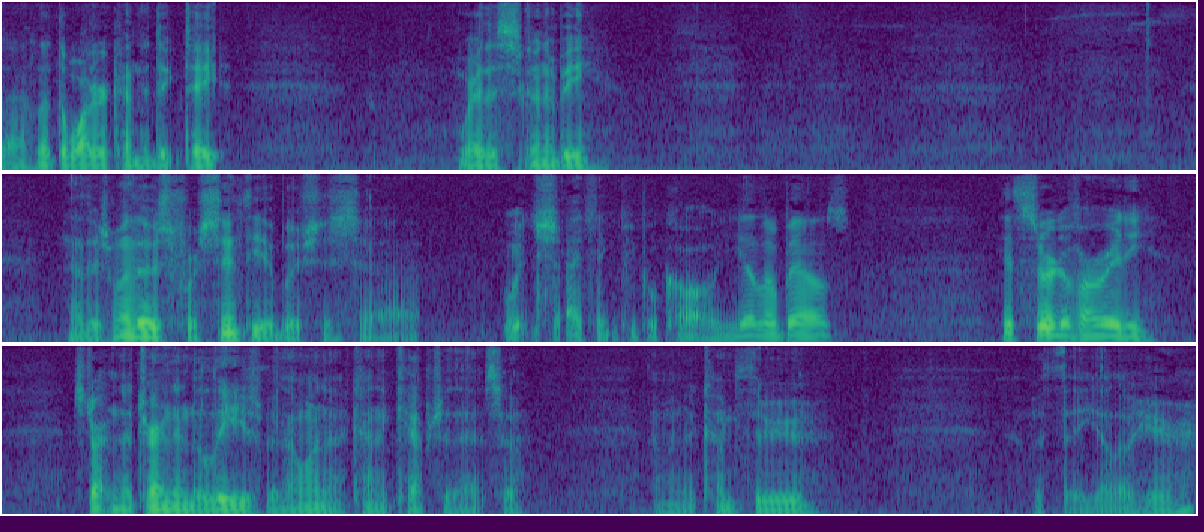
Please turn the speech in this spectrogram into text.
uh, let the water kind of dictate where this is going to be. Now there's one of those forsythia bushes, uh, which I think people call yellow bells. It's sort of already starting to turn into leaves, but I want to kind of capture that, so I'm going to come through with the yellow here.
